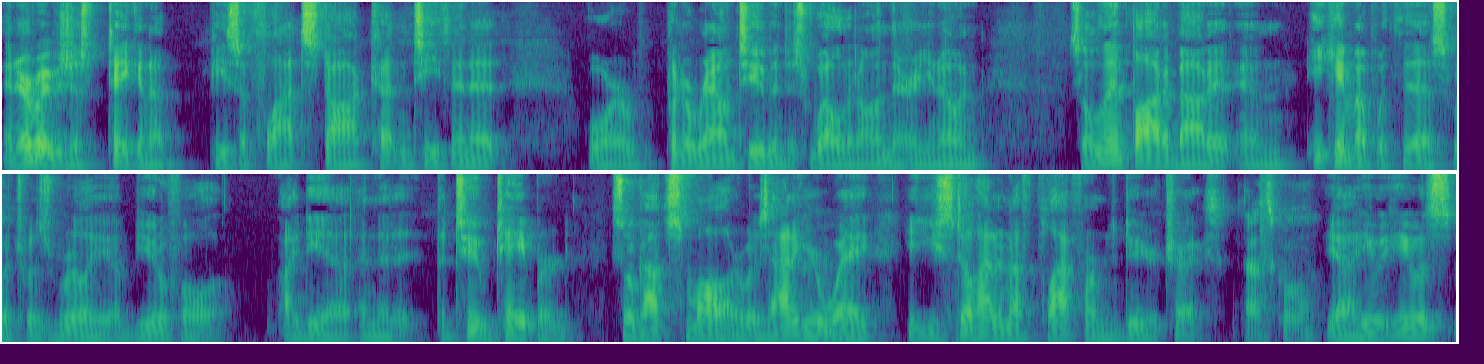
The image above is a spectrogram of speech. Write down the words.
And everybody was just taking a piece of flat stock, cutting teeth in it, or put a round tube and just weld it on there, you know. And so Lynn thought about it, and he came up with this, which was really a beautiful idea, and that it, the tube tapered, so it got smaller. It was out of your mm. way, yet you still had enough platform to do your tricks. That's cool. Yeah, he he was,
